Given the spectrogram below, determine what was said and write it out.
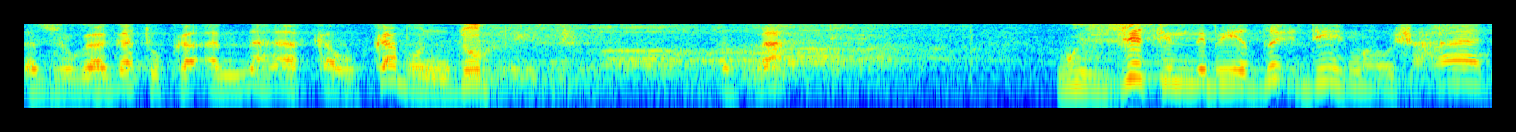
الزجاجة كأنها كوكب دري. لا. والزيت اللي بيضيء دي ما هوش عادي.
